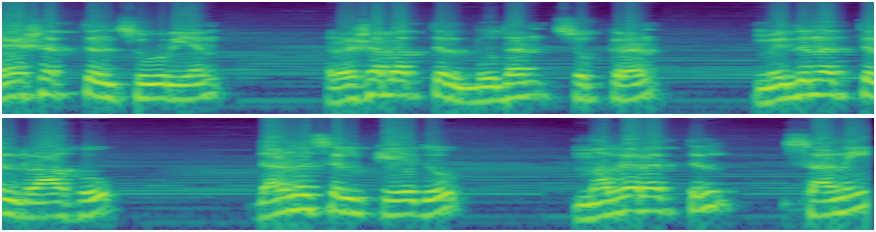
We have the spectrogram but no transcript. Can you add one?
மேஷத்தில் சூரியன் ரிஷபத்தில் புதன் சுக்கிரன் மிதுனத்தில் ராகு தனுசில் கேது மகரத்தில் சனி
